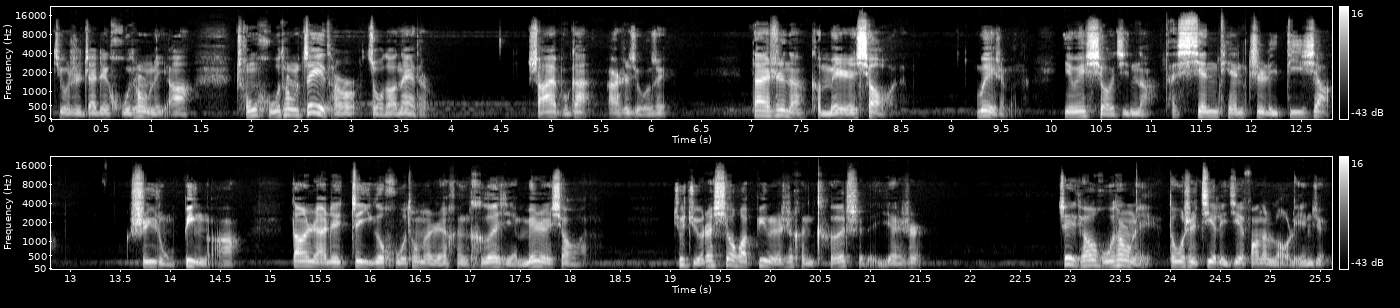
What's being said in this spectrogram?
就是在这胡同里啊。从胡同这头走到那头，啥也不干。二十九岁，但是呢，可没人笑话他。为什么呢？因为小金呐，他先天智力低下，是一种病啊。当然，这这一个胡同的人很和谐，没人笑话他，就觉得笑话病人是很可耻的一件事。这条胡同里都是街里街坊的老邻居，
